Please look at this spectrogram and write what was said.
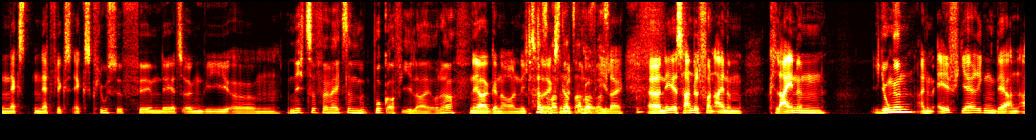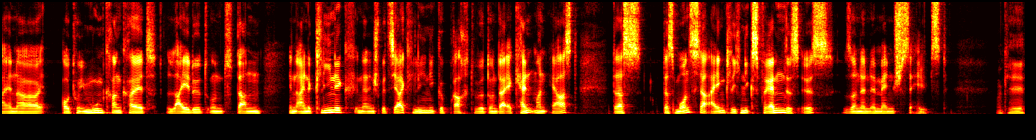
Netflix-Exclusive-Film, der jetzt irgendwie. Ähm, Nicht zu verwechseln mit Book of Eli, oder? ja, genau, nicht zu Das was verwechseln mit Book of. Eli. Äh, nee, es handelt von einem kleinen Jungen, einem Elfjährigen, der an einer Autoimmunkrankheit leidet und dann in eine Klinik, in eine Spezialklinik gebracht wird. Und da erkennt man erst, dass das Monster eigentlich nichts Fremdes ist, sondern der Mensch selbst. Okay.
